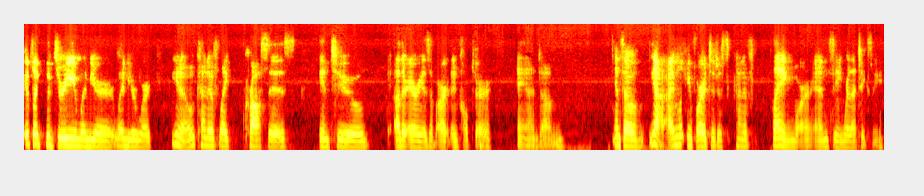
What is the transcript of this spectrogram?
it's like the dream when your when your work, you know, kind of like crosses into other areas of art and culture. And um and so yeah, I'm looking forward to just kind of playing more and seeing where that takes me.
